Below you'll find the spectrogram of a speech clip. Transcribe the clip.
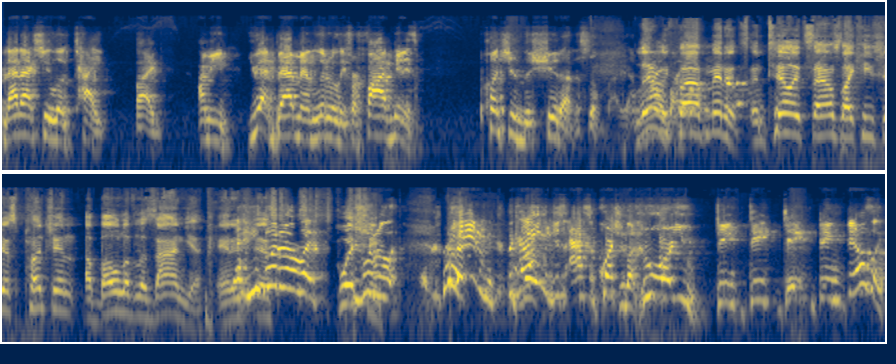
that actually looked tight. Like, I mean, you had Batman literally for five minutes punching the shit out of somebody. I mean, Literally like, five minutes until it sounds like he's just punching a bowl of lasagna. And Yeah, it's he literally like he squishy. literally, like, he even- the guy even just asked a question like, "Who are you?" Ding, ding, ding, ding. ding. I was like,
